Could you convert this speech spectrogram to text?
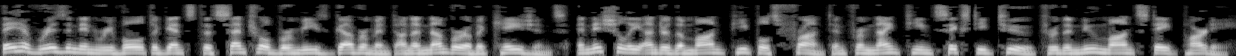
They have risen in revolt against the Central Burmese government on a number of occasions, initially under the Mon People's Front and from 1962 through the new Mon State Party.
